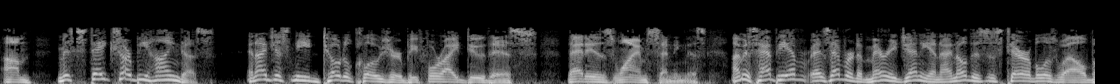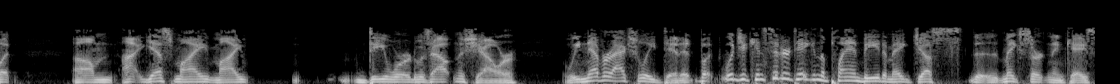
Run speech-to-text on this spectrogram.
Um, mistakes are behind us, and I just need total closure before I do this. That is why I'm sending this. I'm as happy ever, as ever to marry Jenny, and I know this is terrible as well, but um, I guess my my D word was out in the shower. We never actually did it, but would you consider taking the plan B to make just uh, make certain in case?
